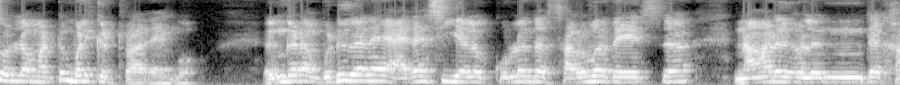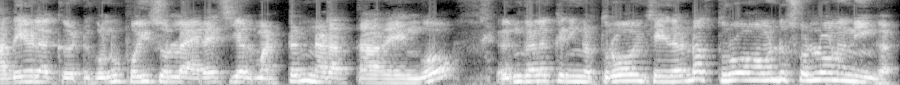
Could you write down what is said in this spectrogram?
சொல்ல மட்டும் வெளிக்கிட்டுறாதேங்கோ எங்கடம் விடுதலை அரசியலுக்குள்ள இந்த சர்வதேச நாடுகளின் கதைகளை கேட்டுக்கொண்டு பொய் சொல்ல அரசியல் மட்டும் நடத்தாதேங்கோ எங்களுக்கு நீங்கள் துரோகம் செய்தா துரோகம் என்று சொல்லணும் நீங்கள்.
